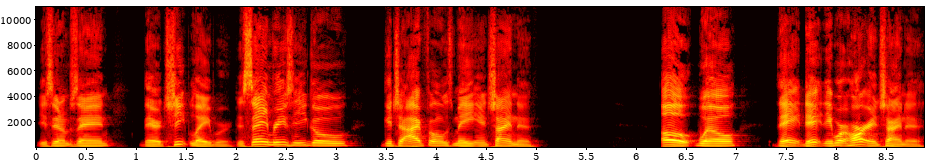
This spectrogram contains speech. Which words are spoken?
You see what I'm saying? They're cheap labor. The same reason you go get your iPhones made in China. Oh well, they they, they work hard in China.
